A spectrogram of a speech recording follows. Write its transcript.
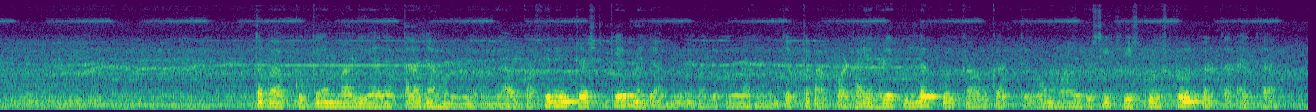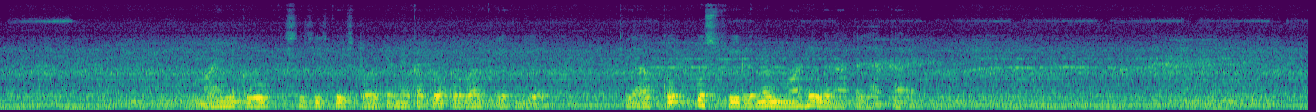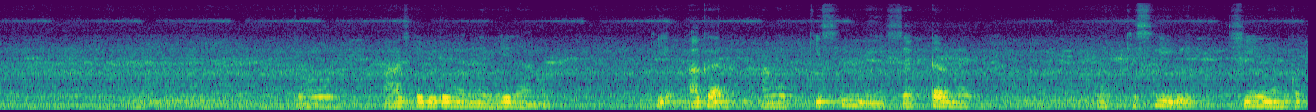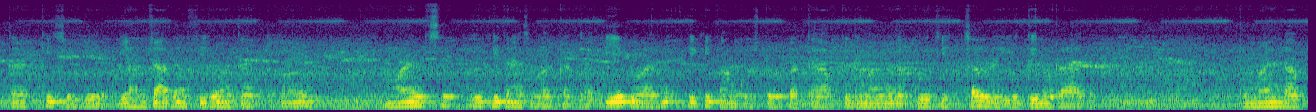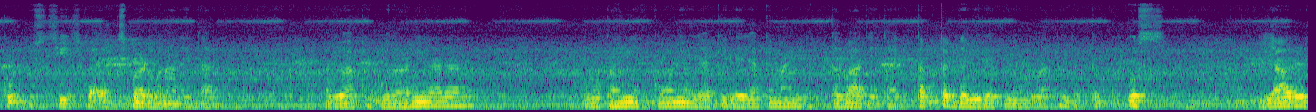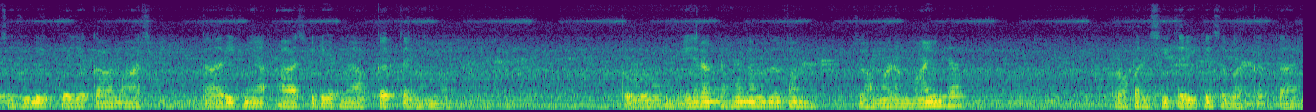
तब आपको गेम वाली आदत ताज़ा होने लगेगी, आपका फिर इंटरेस्ट गेम में जा मिलेगा लेकिन नहीं जब तक आप पढ़ाई रेगुलर कोई काम करते हो माइंड उसी चीज़ को स्टोर करता रहता है। माइंड को किसी चीज़ को स्टोर करने का प्रॉपर वर्क यही है कि आपको उस फ़ील्ड में माहिर बनाता जाता है। तो आज के वीडियो में हमने ये जाना कि अगर हमें किसी भी सेक्टर में किसी भी चीज़ में हमको तरक्की चाहिए, या हम चाहते हैं चीज़ में तरक्की करें माइंड से एक ही तरह से वर्क करता है। एक बार में एक ही काम को स्टोर करता है। आपके दिमाग में अगर कोई चीज़ चल रही है, दिनों रात तो माइंड आपको उस चीज़ का एक्सपर्ट बना देता है। और जो आपकी पुरानी याद है, वो कहीं एक कोने में जाके ले जाके माइंड दबा देता है। तब तक दबी रहती है वो बातें, जब तक उस यादों से जुड़े कोई काम आज की तारीख में, आज की डेट में आप करते नहीं तो मेरा कहने का मतलब तो जो हमारा माइंड है प्रॉपर इसी तरीके से वर्क करता है।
